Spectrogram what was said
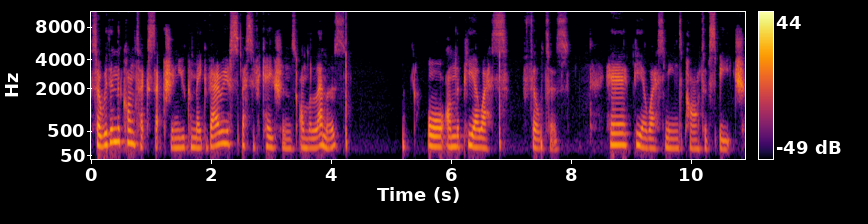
So within the context section, you can make various specifications on the lemmas or on the POS filters. Here, POS means part of speech.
